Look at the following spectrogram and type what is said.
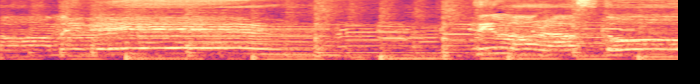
Ta mig ner till norra Stå.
